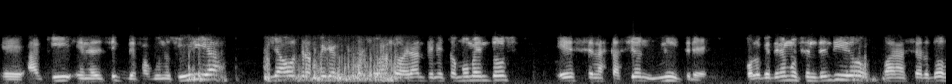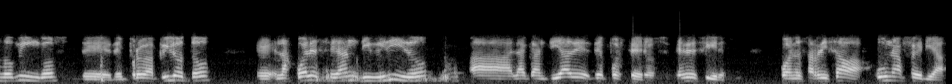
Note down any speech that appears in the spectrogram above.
Eh, aquí en el SIC de Facundo Subiría y la otra feria que se está llevando adelante en estos momentos es en la estación Mitre. Por lo que tenemos entendido, van a ser dos domingos de, prueba piloto, eh, las cuales se han dividido a la cantidad de, puesteros. Es decir, cuando se realizaba una feria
